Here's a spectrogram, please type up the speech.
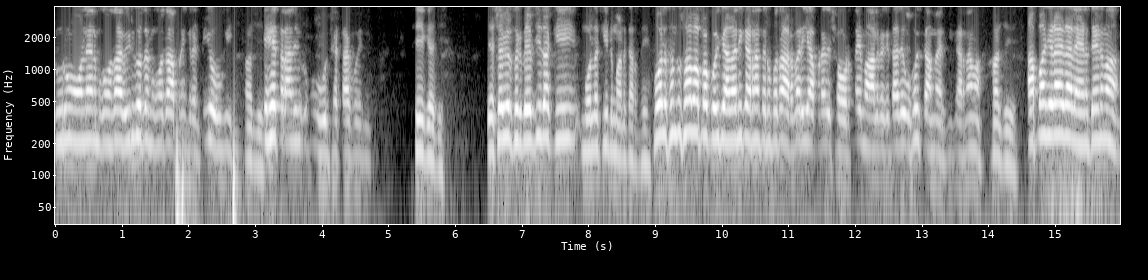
ਦੂਰੋਂ ਆਨਲਾਈਨ ਮੰਗਵਾਉਂਦਾ ਵੀਡੀਓ ਤੇ ਮੰਗਵਾਉਂਦਾ ਆਪਣੀ ਗਾਰੰਟੀ ਹੋਊਗੀ। ਹਾਂਜੀ। ਇਹ ਤਰ੍ਹਾਂ ਦੀ ਕੋਈ ਭੂਰ ਛੱਟਾ ਕੋਈ ਨਹੀਂ। ਠੀਕ ਹੈ ਜੀ। ਅੱਛਾ ਵੀਰ ਸੁਖਦੇਵ ਜੀ ਦਾ ਕੀ ਮੁੱਲ ਕੀ ਡਿਮਾਂਡ ਕਰਦੇ ਆ? ਮੁੱਲ ਸੰਧੂ ਸਾਹਿਬ ਆਪਾਂ ਕੋਈ ਜ਼ਿਆਦਾ ਨਹੀਂ ਕਰਨਾ ਤੈਨੂੰ ਪਤਾ ਹਰ ਵਾਰੀ ਆਪਣੇ ਤੇ ਸ਼ਾਰਟ ਤੇ ਮਾਲ ਵਿਕਦਾ ਤੇ ਉਹੀ ਕੰਮ ਹੈ ਕੀ ਕਰਨਾ ਵਾ। ਹਾਂਜੀ। ਆਪਾਂ ਜਿਹੜਾ ਇਹਦਾ ਲੈਣ ਦੇਣ ਵਾ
